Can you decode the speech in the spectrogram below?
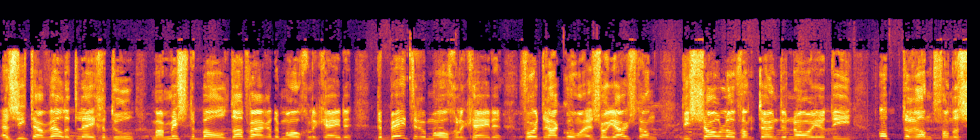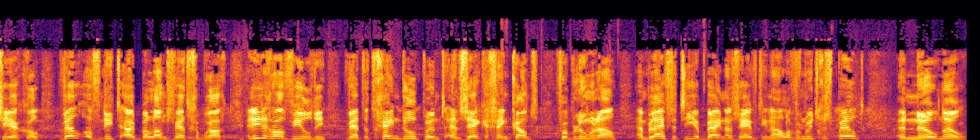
En ziet daar wel het lege doel. Maar mist de bal. Dat waren de mogelijkheden, de betere mogelijkheden voor Dragon. En zojuist dan die solo van Teun de Nooier die op de rand van de cirkel wel of niet uit balans werd gebracht. In ieder geval viel die, werd het geen doelpunt en zeker geen kans voor Bloemendaal. En blijft het hier bijna 17,5 minuut gespeeld. Een 0-0.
